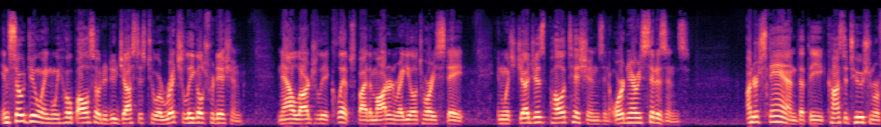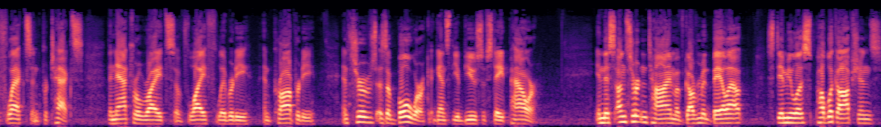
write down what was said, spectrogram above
In so doing, we hope also to do justice to a rich legal tradition, now largely eclipsed by the modern regulatory state, in which judges, politicians, and ordinary citizens understand that the Constitution reflects and protects the natural rights of life, liberty, and property and serves as a bulwark against the abuse of state power. In this uncertain time of government bailout, stimulus, public options,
